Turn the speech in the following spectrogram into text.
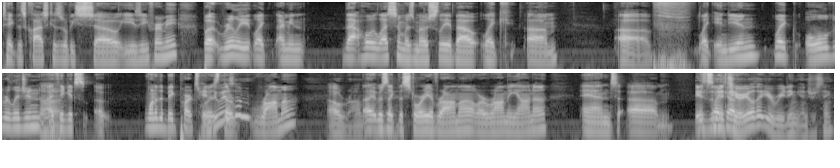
take this class because it'll be so easy for me. But really, like, I mean, that whole lesson was mostly about like, um, uh, like Indian, like old religion. I Uh-huh. think it's uh, one of the big parts was the Hinduism? Rama. Oh, Rama. Uh, it was okay. like the story of Rama or Ramayana, and um, Is the like a- material that you're reading interesting?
